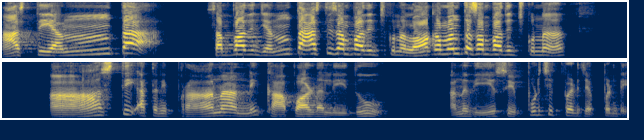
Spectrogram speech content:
ఆస్తి అంతా సంపాదించి ఎంత ఆస్తి సంపాదించుకున్న లోకమంతా సంపాదించుకున్న ఆ ఆస్తి అతని ప్రాణాన్ని కాపాడలేదు అన్నది యేసు ఎప్పుడు చెప్పాడు చెప్పండి?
